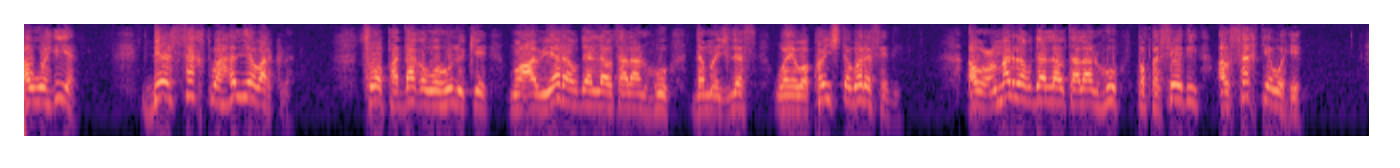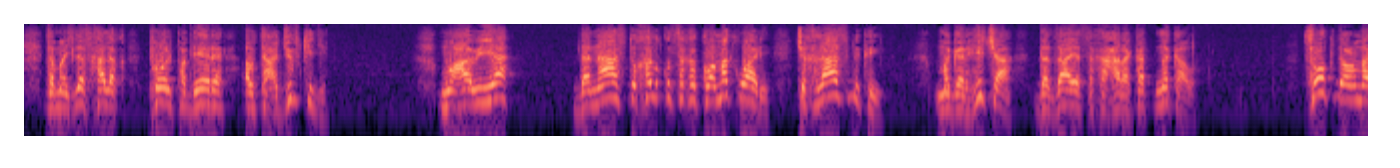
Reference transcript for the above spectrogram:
او وهي یې ډېر سخت وهل یې ورکړه څو په دغه وهلو کې معاویه رضی الله تعالی عنه د مجلس و یوه کونج ته ورسېدی او عمر رضی الله تعالی عنه په پسې دی او سخت یې وهي د مجلس خلق ټول په بېره او تعجب کې دي. معاویه د ناستو خلقو څخه کومک غواړي چې خلاص مې کړئ، مګر هیچا د ځایه څخه حرکت نه کاوه. څوک د عمر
